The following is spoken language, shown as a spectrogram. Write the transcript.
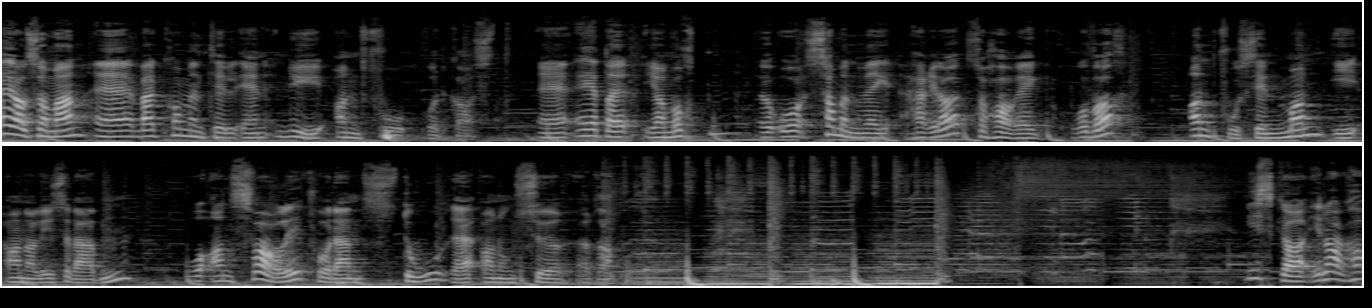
Hei alle sammen. Eh, velkommen til en ny Anfo-podkast. Eh, jeg heter Jan Morten, og sammen med meg her i dag så har jeg Håvard. Anfo sin mann i analyseverden og ansvarlig for den store annonsørrapporten. Vi skal i dag ha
